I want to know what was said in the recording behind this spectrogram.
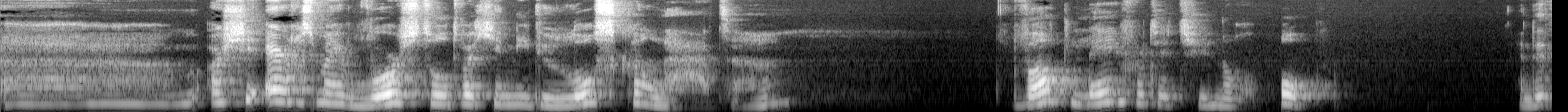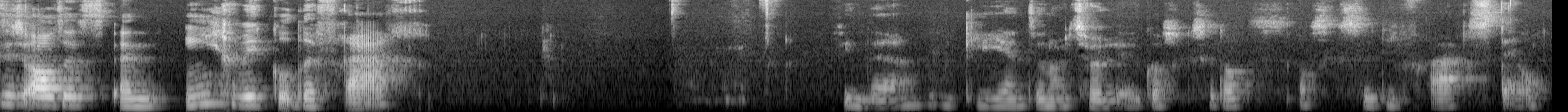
Ehm, als je ergens mee worstelt wat je niet los kan laten, wat levert het je nog op? En dit is altijd een ingewikkelde vraag. Vinden mijn cliënten nooit zo leuk als ik ze, dat, als ik ze die vraag stel.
